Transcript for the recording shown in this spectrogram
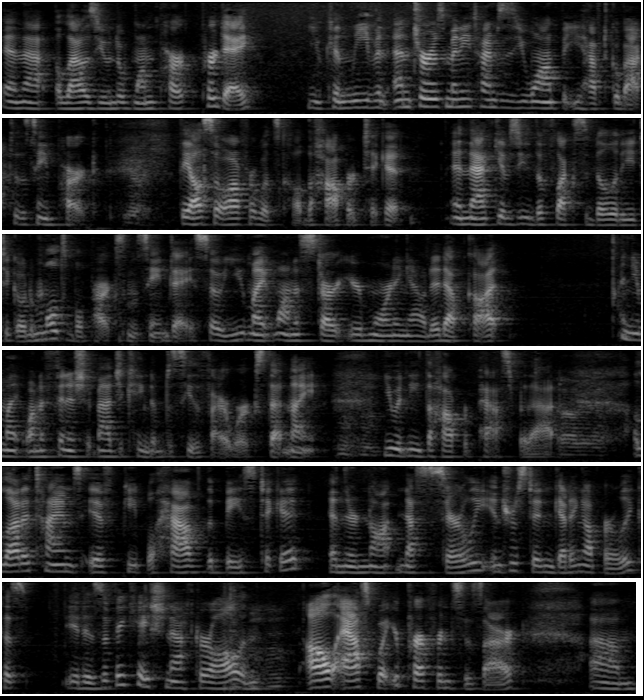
and that allows you into one park per day. You can leave and enter as many times as you want, but you have to go back to the same park. Yeah. They also offer what's called the hopper ticket, and that gives you the flexibility to go to multiple parks in the same day. So you might want to start your morning out at Epcot, and you might want to finish at Magic Kingdom to see the fireworks that night. Mm-hmm. You would need the hopper pass for that. Oh yeah. A lot of times, if people have the base ticket and they're not necessarily interested in getting up early, because it is a vacation after all, and mm-hmm. I'll ask what your preferences are. Um,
